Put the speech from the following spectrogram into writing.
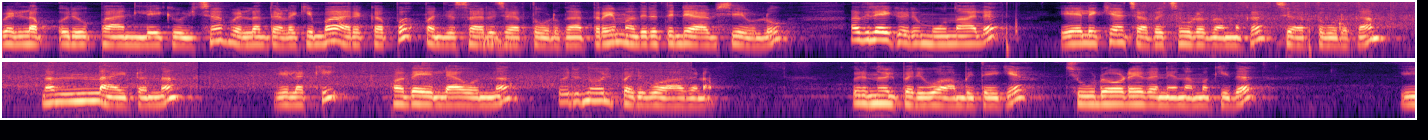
വെള്ളം ഒരു പാനിലേക്ക് ഒഴിച്ച് വെള്ളം തിളയ്ക്കുമ്പോൾ അരക്കപ്പ് പഞ്ചസാര ചേർത്ത് കൊടുക്കുക. അത്രയും മധുരത്തിന്റെ ആവശ്യമേ ഉള്ളൂ. അതിലേക്കൊരു മൂന്നാൽ ഏലയ്ക്ക ചതച്ചൂടെ നമുക്ക് ചേർത്ത് കൊടുക്കാം. നന്നായിട്ടൊന്ന് ഇളക്കി പതയെല്ലാം ഒന്ന് ഒരു നൂൽ പരുവാകണം. ഒരു നൂൽ പരുവാകുമ്പോഴത്തേക്ക് ചൂടോടെ തന്നെ നമുക്കിത് ഈ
